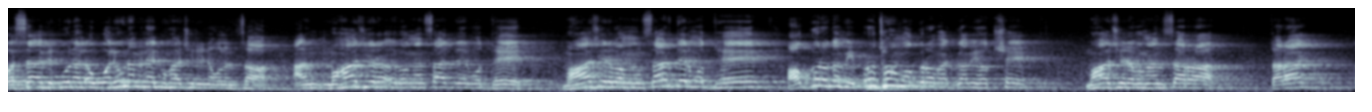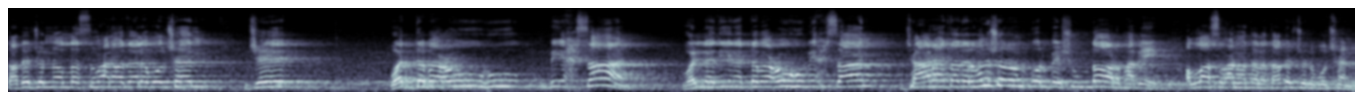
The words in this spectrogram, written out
ওয়াসাবিকুন আল আউ্বালুন মিনাল মুহাজিরিন ওয়াল আনসার। মহাজির এবং আনসারদের মধ্যে, মহাজির এবং আনসারদের মধ্যে অগ্রগামী, প্রথম অগ্রগামী হচ্ছে মহাজির এবং আনসাররা। তারা, তাদের জন্য আল্লাহ সুবাহ বলছেন যে, ওয়াত্তাবাউহু বিহসান ওয়াল্লাদিন আত্তাবাউহু বিহসান যারা তাদের অনুসরণ করবে সুন্দরভাবে, আল্লাহ সুবহানাহু ওয়া তাদের জন্য বলছেন,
